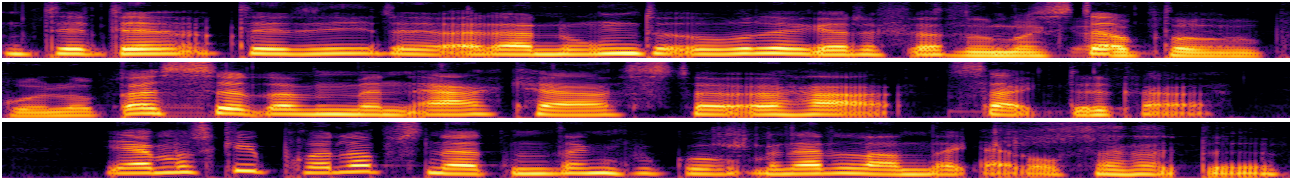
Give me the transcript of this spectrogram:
Det er det, det, er lige det, og der er nogen, der ødelægger det for Når man gør fuldstændig. på bryllup. Også selvom man er kærester og har sagt det før. Ja, måske bryllupsnatten, den kunne gå, men alle andre kan altså holde det.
